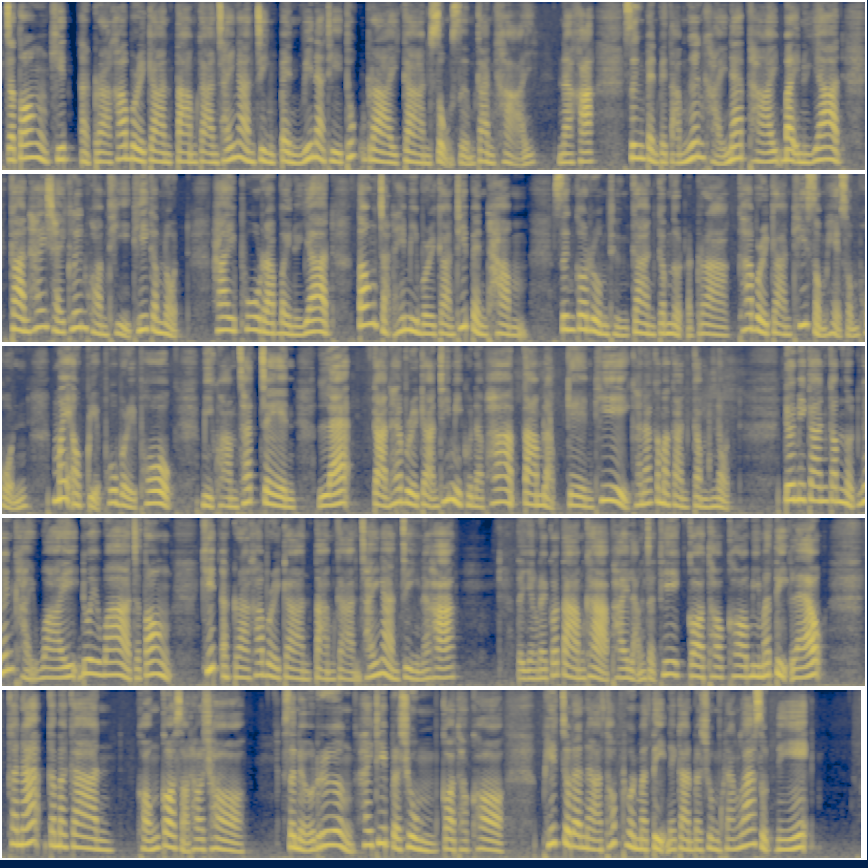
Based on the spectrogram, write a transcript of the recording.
จะต้องคิดอัตราค่าบริการตามการใช้งานจริงเป็นวินาทีทุกรายการส่งเสริมการขาย นะคะ ซึ่งเป็นไปตามเงื่อนไขแนบท้ายใบอนุญาต การให้ใช้คลื่นความถี่ที่กำหนด ให้ผู้รับใบอนุญาตต้องจัดให้มีบริการที่เป็นธรรม ซึ่งก็รวมถึงการกำหนดอัตราค่าบริการที่สมเหตุสมผล ไม่เอาเปรียบผู้บริโภค มีความชัดเจน และการให้บริการที่มีคุณภาพตามหลักเกณฑ์ที่คณะกรรมการกำหนดโดยมีการกำหนดเงื่อนไขไว้ด้วยว่าจะต้องคิดอัตราค่าบริการตามการใช้งานจริงนะคะ แต่อย่างไรก็ตามค่ะ ภายหลังจากที่กทคมีมติแล้ว คณะกรรมการของกสทช เสนอเรื่องให้ที่ประชุมกทค พิจารณาทบทวนมติในการประชุมครั้งล่าสุดนี้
